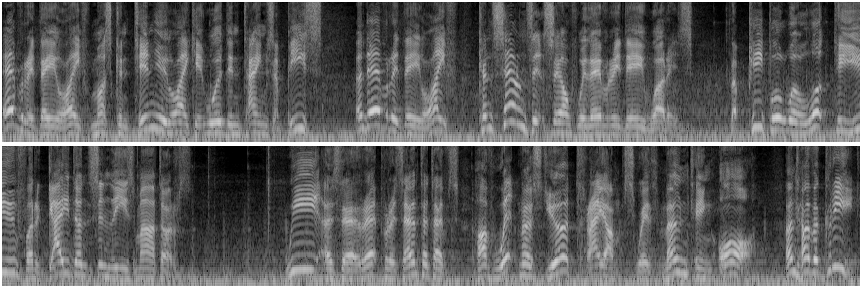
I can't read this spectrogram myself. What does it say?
everyday life must continue like it would in times of peace, and everyday life concerns itself with everyday worries. The people will look to you for guidance in these matters. We, as their representatives, have witnessed your triumphs with mounting awe, and have agreed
